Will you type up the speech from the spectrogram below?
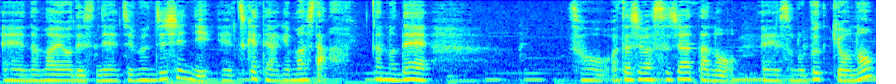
え名前をですね自分自身に、えつけてあげました。なのでそう私はスジャータの、えその仏教の、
